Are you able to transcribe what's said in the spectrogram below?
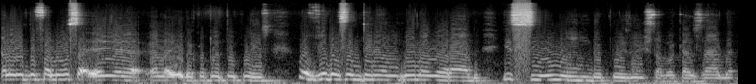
Ela ainda falou, é, ela ainda completou com isso. Duvido, você não tem nem namorado. E sim, um ano depois eu estava casada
